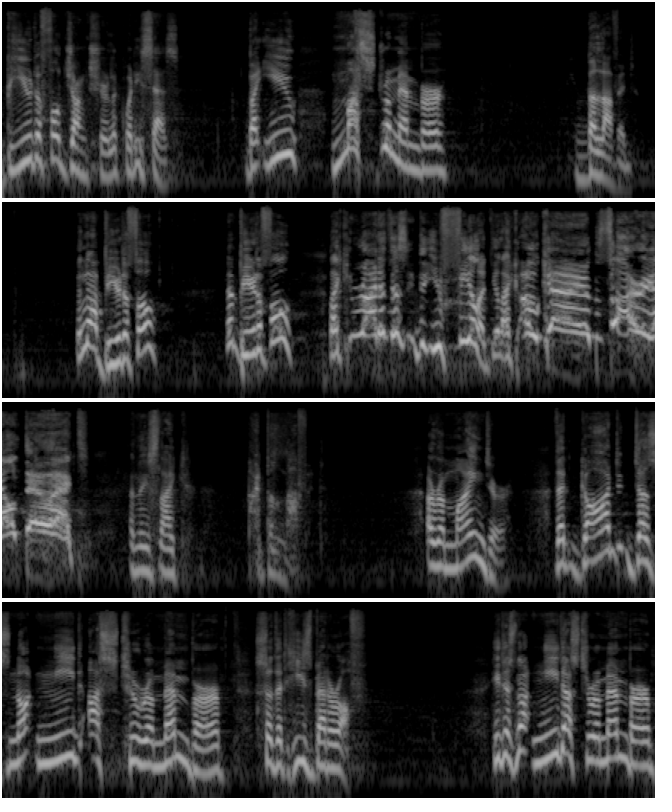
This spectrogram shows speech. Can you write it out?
beautiful juncture, look what he says. But you must remember, beloved. Isn't that beautiful? Isn't beautiful? Like right at this, you feel it. You're like, okay, I'm sorry, I'll do it. And he's like, my beloved. A reminder that God does not need us to remember so that he's better off. He does not need us to remember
